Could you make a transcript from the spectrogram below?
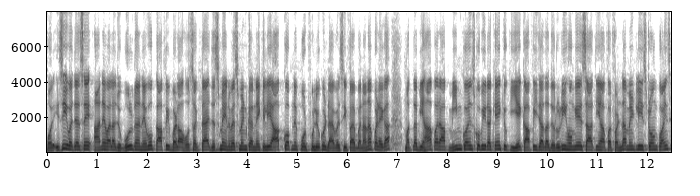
और इसी वजह से आने वाला जो बुल रन है वो काफ़ी बड़ा हो सकता है, जिसमें इन्वेस्टमेंट करने के लिए आपको अपने पोर्टफोलियो को डाइवर्सिफाई बनाना पड़ेगा। मतलब यहाँ पर आप मीम कॉइन्स को भी रखें, क्योंकि ये काफ़ी ज़्यादा ज़रूरी होंगे। साथ ही यहाँ पर फंडामेंटली स्ट्रॉन्ग कॉइन्स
